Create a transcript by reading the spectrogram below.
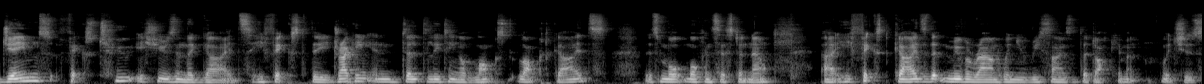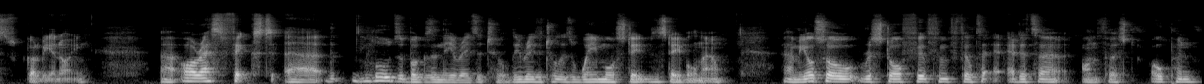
James fixed two issues in the guides. He fixed the dragging and deleting of locked, locked guides. It's more, more consistent now. Uh, he fixed guides that move around when you resize the document, which is got to be annoying. Uh, RS fixed uh, loads of bugs in the eraser tool. The eraser tool is way more sta stable now. Um, you also restore filter editor on first open,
